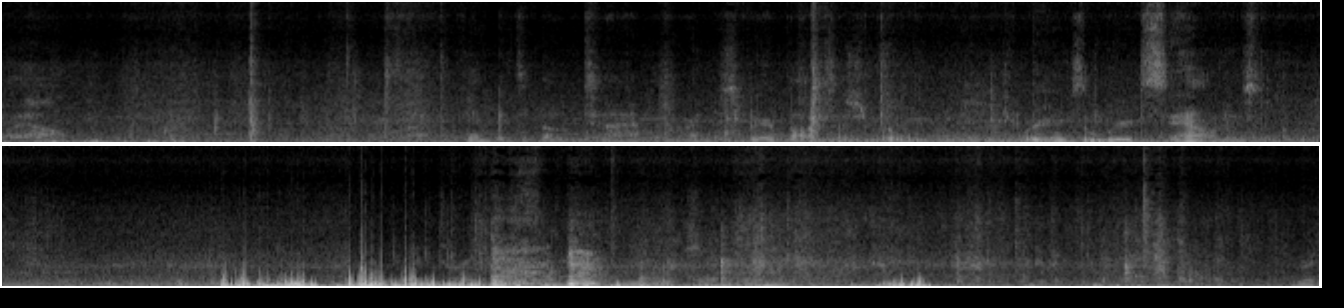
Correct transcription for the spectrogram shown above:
Well, I think it's about time we're in the spirit box. I should go. We're hearing some weird sounds. Ready for it?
